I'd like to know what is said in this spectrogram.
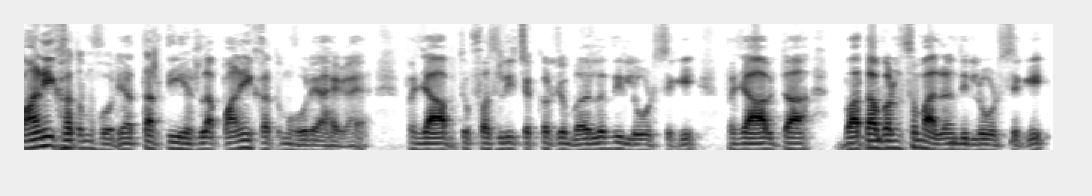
ਪਾਣੀ ਖਤਮ ਹੋ ਰਿਹਾ, ਧਰਤੀ ਹੇਠਲਾ ਪਾਣੀ ਖਤਮ ਹੋ ਰਿਹਾ ਹੈਗਾ ਹੈ। ਪੰਜਾਬ 'ਚ ਫਸਲੀ ਚੱਕਰ 'ਚ ਬਦਲਣ ਦੀ ਲੋੜ ਸੀਗੀ। ਪੰਜਾਬ ਦਾ ਵਾਤਾਵਰਣ ਸੰਭਾਲਣ ਦੀ ਲੋੜ ਸੀਗੀ।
